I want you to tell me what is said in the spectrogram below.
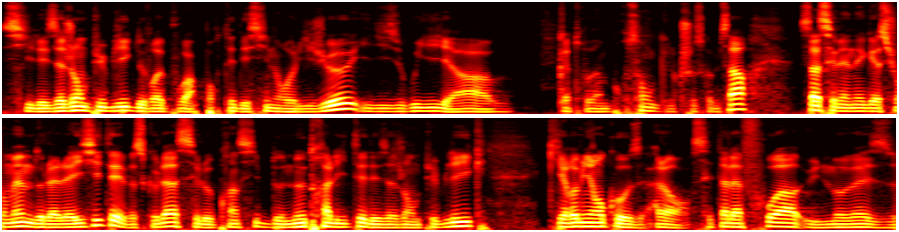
si les agents publics devraient pouvoir porter des signes religieux. Ils disent oui à 80%, quelque chose comme ça. Ça, c'est la négation même de la laïcité, parce que là, c'est le principe de neutralité des agents publics qui est remis en cause. Alors, c'est à la fois une mauvaise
